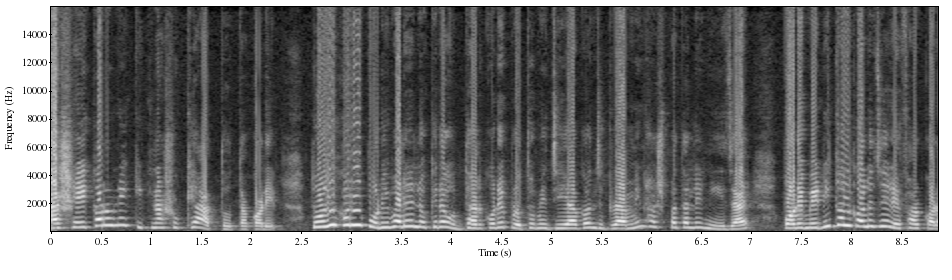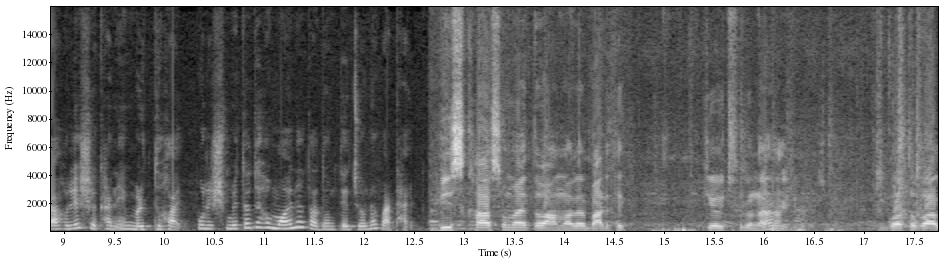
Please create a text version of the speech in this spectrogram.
আর সেই কারণে কীটনাশক খেয়ে আত্মহত্যা করেন। তড়িঘড়ি পরিবারের লোকেরা উদ্ধার করে প্রথমে জিয়াগঞ্জ গ্রামীণ হাসপাতালে নিয়ে যায়, পরে মেডিকেল কলেজে রেফার করা হলে সেখানে মৃত্যু হয়। পুলিশ মৃতদেহ ময়না তদন্তের জন্য পাঠায়। বিষ খাওয়ার সময় তো আমাদের বাড়িতে কেউ ছিল না। গতকাল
